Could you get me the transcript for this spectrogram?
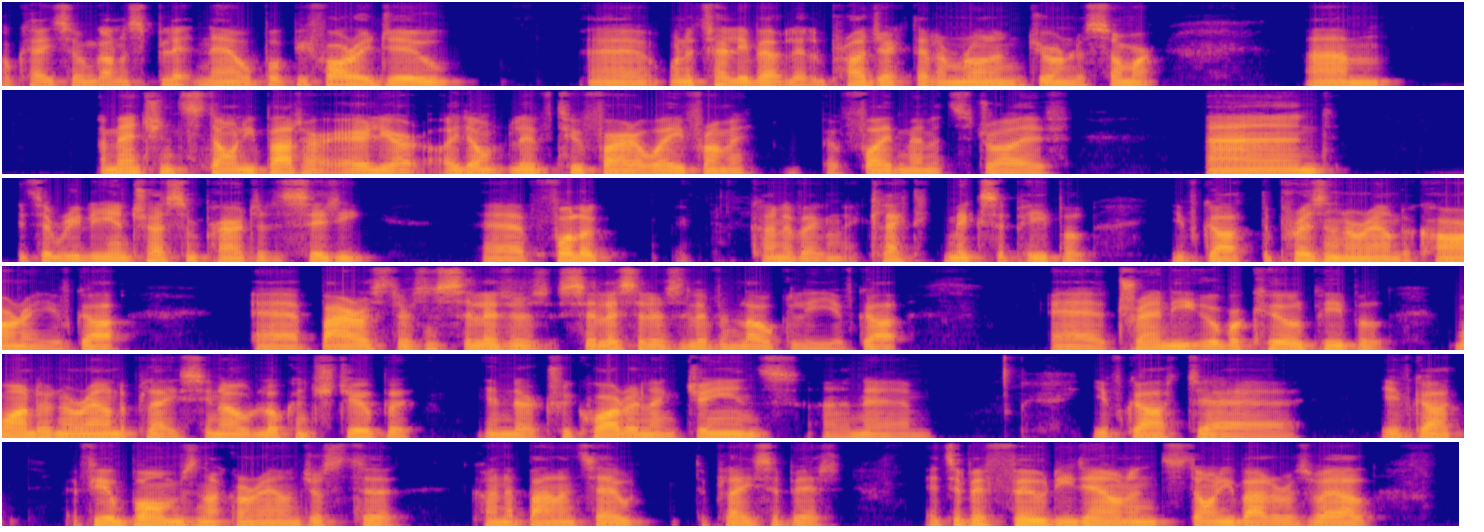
Okay, so I'm going to split now, but before I do, uh, I want to tell you about a little project that I'm running during the summer. Um, I mentioned Stoneybatter earlier. I don't live too far away from it, about five minutes drive, and it's a really interesting part of the city, uh, full of kind of an eclectic mix of people. You've got the prison around the corner. You've got uh, barristers and solicitors, solicitors living locally. You've got uh, trendy, uber cool people wandering around the place, you know, looking stupid in their three quarter length jeans, and um, you've got uh, you've got a few bums knocking around just to kind of balance out the place a bit. It's a bit foodie down in Stoneybatter as well.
